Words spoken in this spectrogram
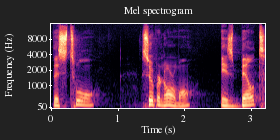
This tool, Supernormal, is built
